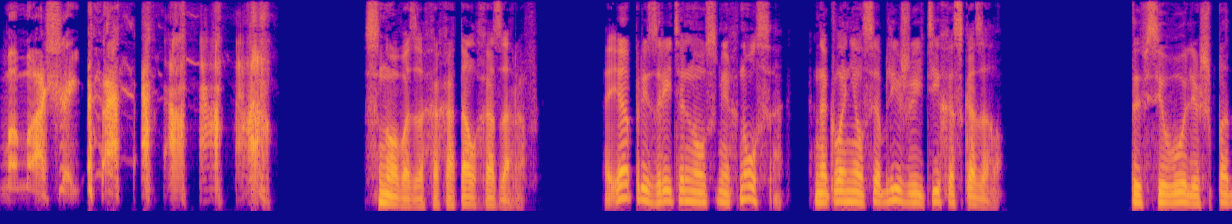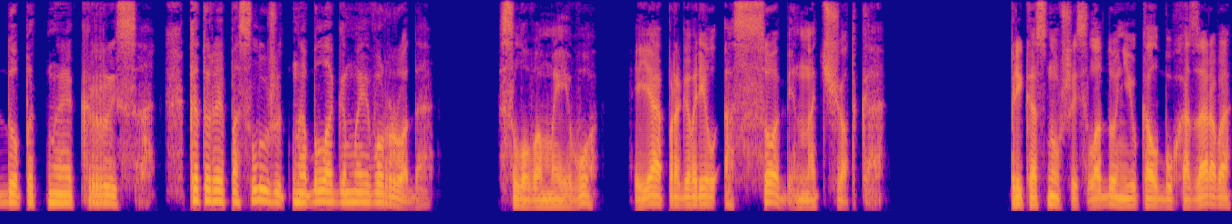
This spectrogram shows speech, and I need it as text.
мамашей!» Снова захохотал Хазаров. Я презрительно усмехнулся, наклонился ближе и тихо сказал. Ты всего лишь подопытная крыса, которая послужит на благо моего рода. Слово «моего» я проговорил особенно четко. Прикоснувшись ладонью к колбу Хазарова,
